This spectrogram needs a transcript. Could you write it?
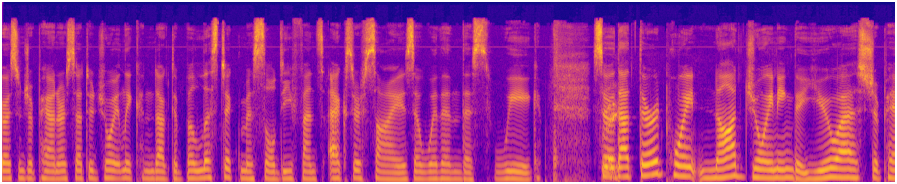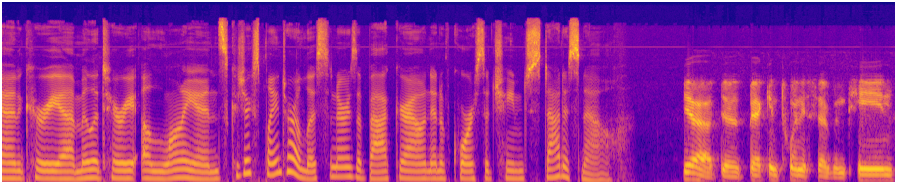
U.S., and Japan are set to jointly conduct a ballistic missile defense exercise within this week. So right. that third point, not joining the U.S., Japan, Korea military alliance. Could you explain to our listeners the background and, of course, the changed status now? Yeah, the, back in 2017,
